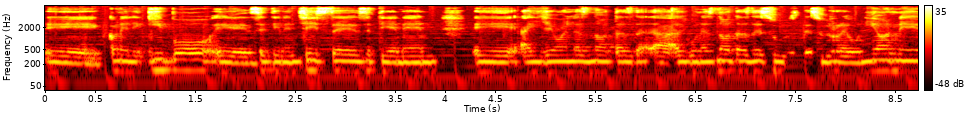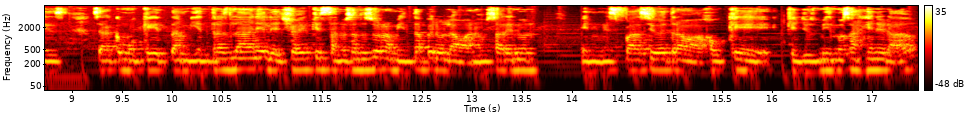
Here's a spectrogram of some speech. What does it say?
eh, con el equipo, eh, se tienen chistes, se tienen, eh, ahí llevan las notas, algunas notas de sus, de sus reuniones, o sea, como que también trasladan el hecho de que están usando su herramienta, pero la van a usar en un, en un espacio de trabajo que, que ellos mismos han generado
